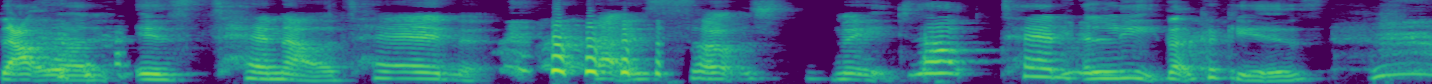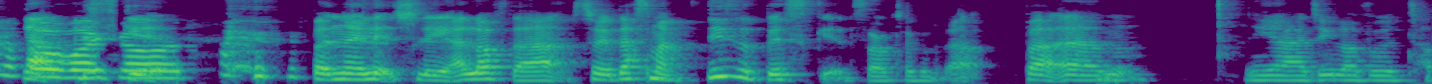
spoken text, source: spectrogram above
that one is ten out of ten. That is so mate. Do you know how ten elite that cookie is? oh my biscuit. god. But no, literally, I love that. So that's my. These are biscuits I'm talking about. But um, Mm. yeah, I do love a t-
